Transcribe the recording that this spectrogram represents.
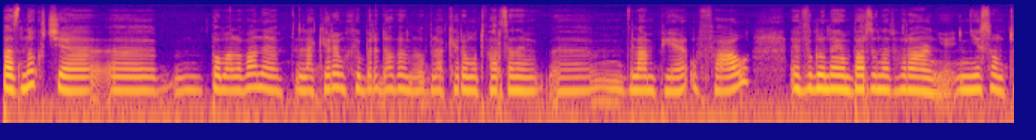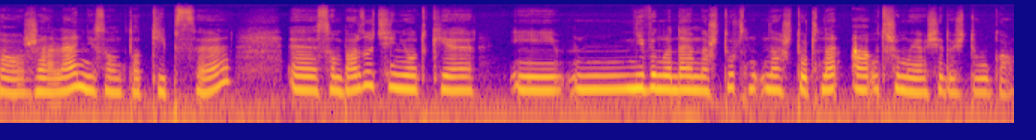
Paznokcie y, pomalowane lakierem hybrydowym lub lakierem utwardzanym w lampie UV wyglądają bardzo naturalnie. Nie są to żele, nie są to tipsy, są bardzo cieniutkie i mm, nie wyglądają na, sztuczne, na sztuczne, a utrzymują się dość długo.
